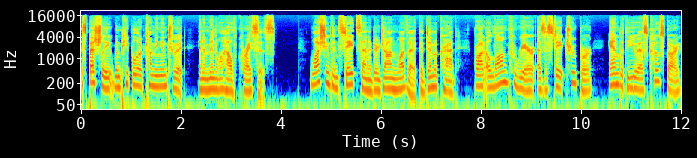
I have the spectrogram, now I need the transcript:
especially when people are coming into it in a mental health crisis. Washington State Senator John Lovick, a Democrat, brought a long career as a state trooper and with the U.S. Coast Guard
